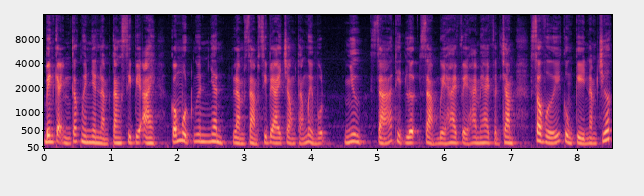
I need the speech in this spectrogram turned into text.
Bên cạnh các nguyên nhân làm tăng CPI, có một nguyên nhân làm giảm CPI trong tháng 11 như giá thịt lợn giảm 12,22% so với cùng kỳ năm trước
